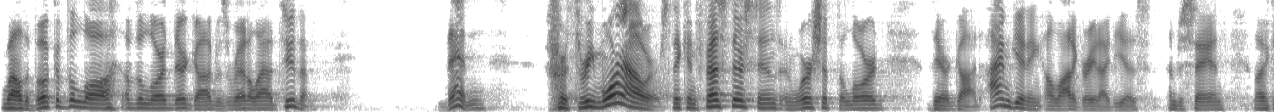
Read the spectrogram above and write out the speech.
while the book of the law of the Lord their God was read aloud to them. Then, for three more hours, they confessed their sins and worshiped the Lord their God. I'm getting a lot of great ideas. I'm just saying, like,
